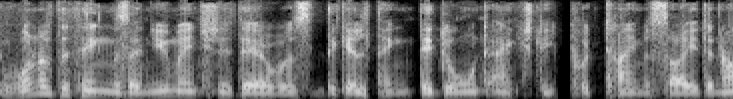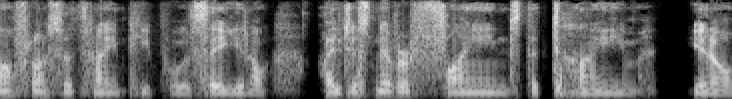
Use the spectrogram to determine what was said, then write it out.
one of the things, and you mentioned it there, was the guilt thing. They don't actually put time aside. An awful lot of the time, people will say, you know, I'll just never find the time you know,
